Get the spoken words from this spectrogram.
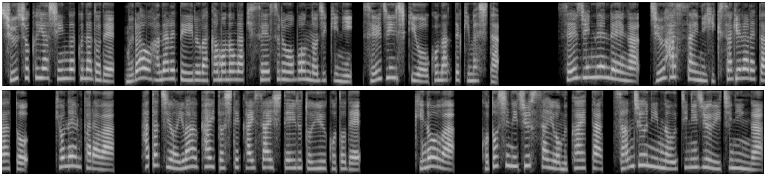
就職や進学などで村を離れている若者が帰省するお盆の時期に成人式を行ってきました。成人年齢が18歳に引き下げられた後、去年からは20歳を祝う会として開催しているということで、昨日は今年20歳を迎えた30人のうち21人が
